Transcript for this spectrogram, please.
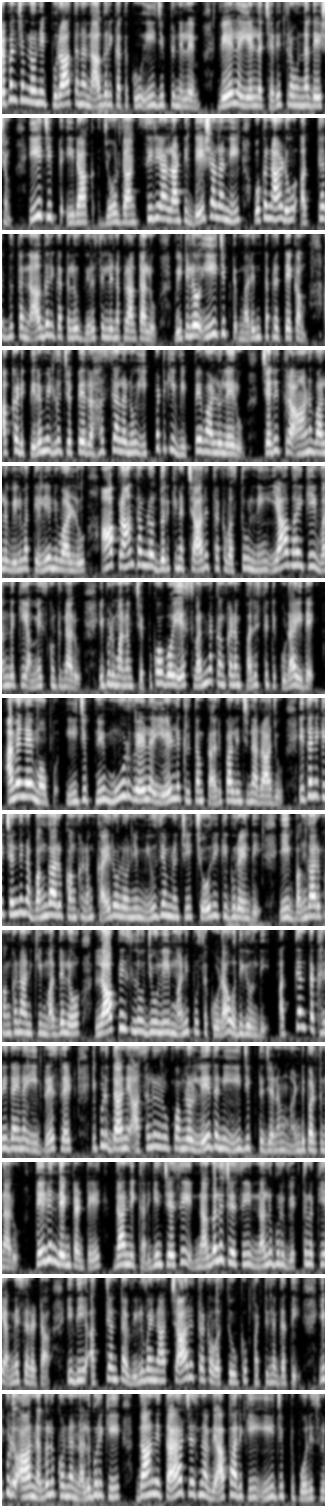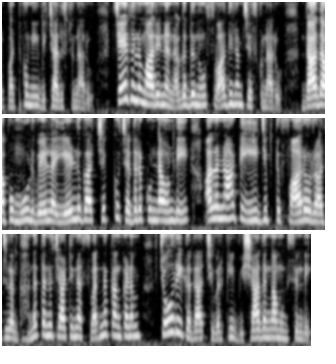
ప్రపంచంలోని పురాతన నాగరికతకు ఈజిప్ట్ నిలయం వేల ఏళ్ళ చరిత్ర ఉన్న దేశం. ఈజిప్ట్ ఇరాక్ జోర్దాన్ సిరియా లాంటి దేశాలన్నీ ఒకనాడు అత్యద్భుత నాగరికతలు విరసిల్లిన ప్రాంతాలు. వీటిలో ఈజిప్ట్ మరింత ప్రత్యేకం. అక్కడి పిరమిడ్లు చెప్పే రహస్యాలను ఇప్పటికీ విప్పేవాళ్ళు లేరు. చరిత్ర ఆనవాళ్ళ విలువ తెలియని వాళ్ళు ఆ ప్రాంతంలో దొరికిన చారిత్రక వస్తువుల్ని యాభైకి వందకి అమ్మేసుకుంటున్నారు. ఇప్పుడు మనం చెప్పుకోబోయే స్వర్ణ కంకణం పరిస్థితి కూడా ఇదే. అమెనే మోప్ ఈజిప్ట్ని మూడు వేల ఏళ్ళ క్రితం పరిపాలించిన రాజు. ఇతనికి చెందిన బంగారు కంకణం కైరోలోని మ్యూజియం నుంచి చోరీకి గురైంది. ఈ బంగారు కంకణానికి మధ్యలో లాపిస్ లూజూలి మణిపూస కూడా ఒదిగి ఉంది. అత్యంత ఖరీదైన ఈ బ్రేస్లెట్ ఇప్పుడు దాని అసలు రూపంలో లేదని ఈజిప్ట్ జనం మండిపడుతున్నారు. తేలిందేమిటంటే దాన్ని కరిగించేసి నగలు చేసి నలుగురు వ్యక్తులకి అమ్మేశారట. ఇది అత్యంత విలువైన చారిత్రక వస్తువుకు పట్టిన గతి. ఇప్పుడు ఆ నగలు కొన్న నలుగురికి దాన్ని తయారు చేసిన వ్యాపారికి ఈజిప్ట్ పోలీసులు పట్టుకుని విచారిస్తున్నారు. చేతులు మారిన నగదును స్వాధీనం చేసుకున్నారు. దాదాపు మూడు వేల ఏళ్ళుగా చెక్కు చెదరకుండా ఉండి అలనాటి ఈజిప్ట్ ఫారో రాజుల ఘనతను చాటిన స్వర్ణ కంకణం చోరీ కథ చివరికి విషాదంగా ముగిసింది.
